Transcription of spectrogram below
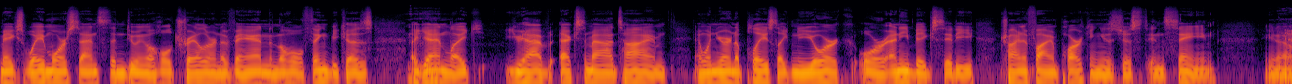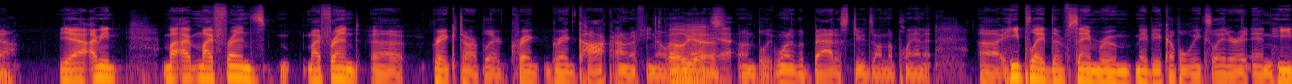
makes way more sense than doing a whole trailer in a van and the whole thing because Mm-hmm. again, like you have X amount of time, and when you're in a place like New York or any big city, trying to find parking is just insane. You know. Yeah, yeah. I mean, my my friends, my friend, uh, great guitar player, Craig Greg Koch. I don't know if you know. Oh, him. yeah. He's Yeah. unbelievable. One of the baddest dudes on the planet. Uh, he played the same room maybe a couple weeks later, and he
